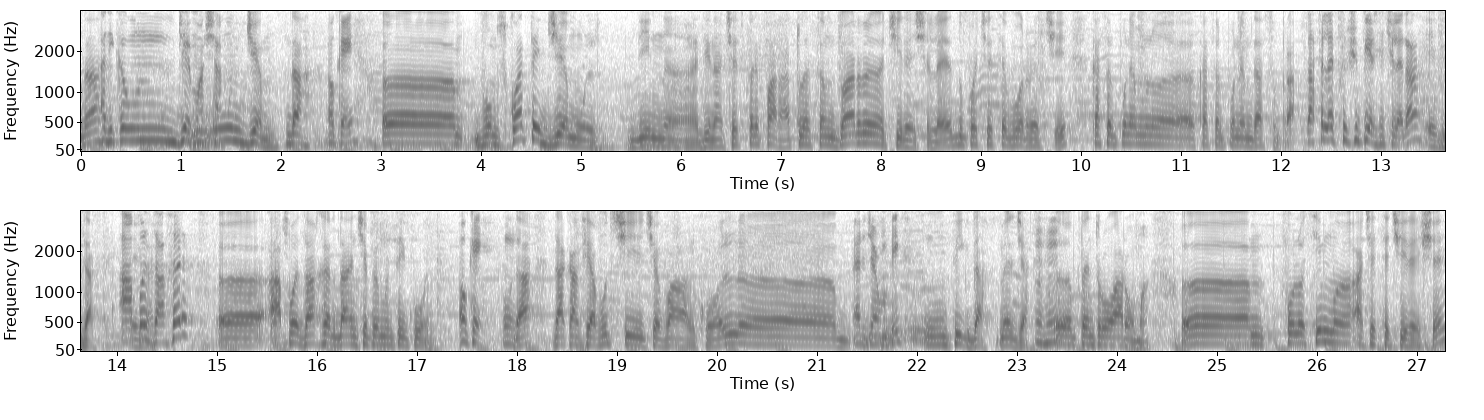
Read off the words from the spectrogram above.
Da? Adică un gem așa. Un gem, da. Ok. Uh, vom scoate gemul din, uh, din acest preparat, lăsăm doar uh, cireșele după ce se vor răci, ca să-l punem, uh, ca să-l punem deasupra. La fel cu și piersicile, da? Exact. Apă, exact. zahăr? Uh, apă, zahăr, dar începem întâi cu unt. Ok. Un. Da? Dacă am fi avut și ceva alcool, uh, Mergea un pic? un pic, da, mergea, uh, pentru o aromă. Uh, Folosim uh, aceste cireșe,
